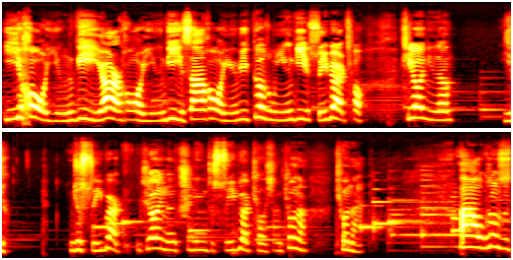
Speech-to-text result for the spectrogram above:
一号营地、二号营地、三号营地，各种营地随便跳，只要你能，你你就随便，只要你能吃进，你就随便跳，想跳哪跳哪。啊！我上次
